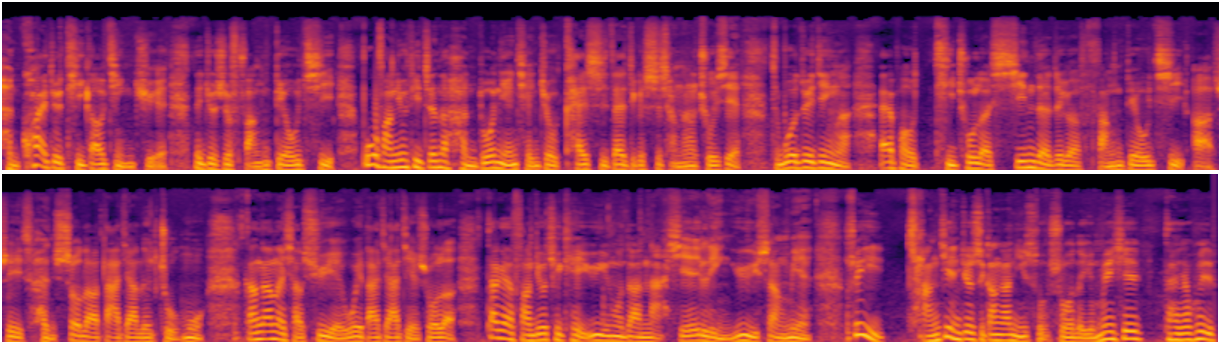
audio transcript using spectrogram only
很快就提高警觉，那就是防丢器。不过防丢器真的很多年前就开始在这个市场上出现，只不过最近呢，Apple 提出了新的这个防丢器啊，所以很受到大家的瞩目。刚刚呢，小旭也为大家解说了大概防丢器可以运用到哪些领域上面，所以常见就是刚刚你所说的，有没有一些大家会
